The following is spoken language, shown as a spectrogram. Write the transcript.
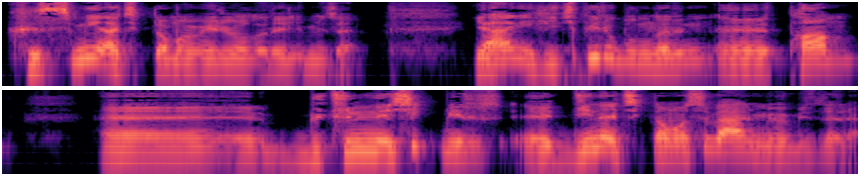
kısmi açıklama veriyorlar elimize. Yani hiçbiri bunların e, tam e, bütünleşik bir e, din açıklaması vermiyor bizlere.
